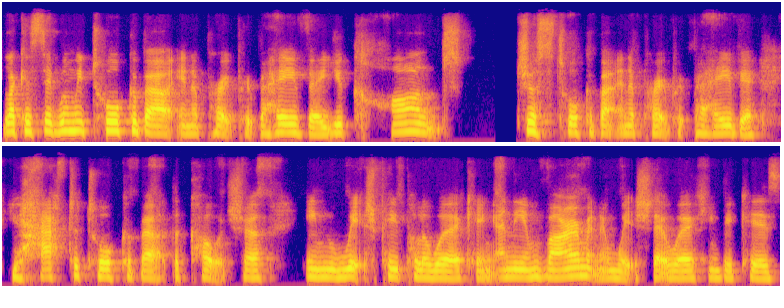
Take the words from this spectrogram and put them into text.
like I said, when we talk about inappropriate behavior, you can't just talk about inappropriate behavior. You have to talk about the culture in which people are working and the environment in which they're working, because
